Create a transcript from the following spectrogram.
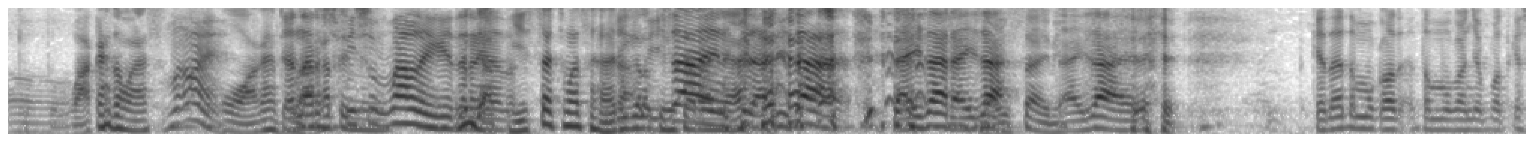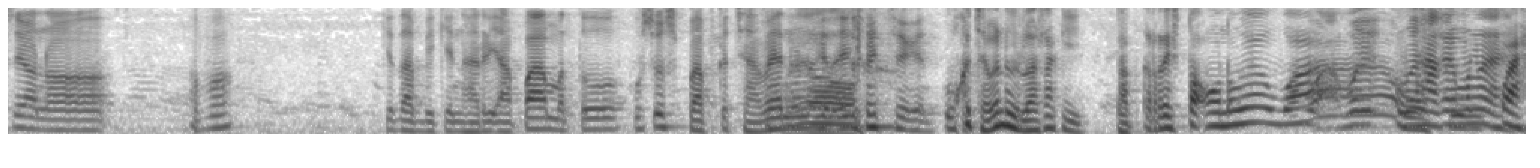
Oh. Wakah tuh mas. Kan dan harus visual ya gitu nggak bisa cuma sehari kalau bisa ini, nggak bisa, nggak bisa, nggak bisa, Nggak bisa nggak bisa. Kita temu temu konco podcastnya ono apa? Kita bikin hari apa metu khusus bab kejawen Oh. ngono gitu, lucu kan. Uh, kejawen udah lagi. Bab keris tok ngono ya. Wah, Wah, luwih- akeh meneh. Wah.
